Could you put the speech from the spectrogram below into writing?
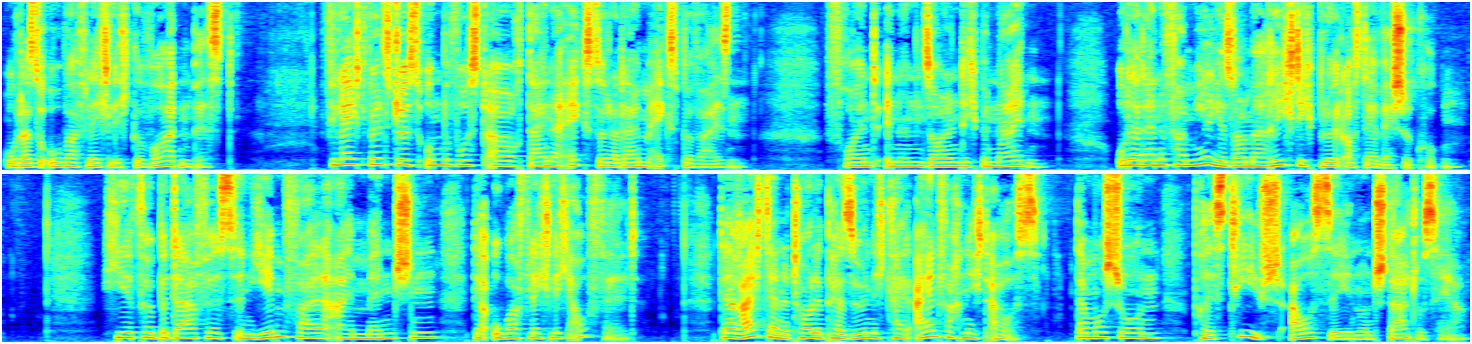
oder so oberflächlich geworden bist. Vielleicht willst du es unbewusst auch deiner Ex oder deinem Ex beweisen. Freundinnen sollen dich beneiden. Oder deine Familie soll mal richtig blöd aus der Wäsche gucken. Hierfür bedarf es in jedem Fall einem Menschen, der oberflächlich auffällt. Da reicht deine tolle Persönlichkeit einfach nicht aus. Da muss schon Prestige, Aussehen und Status her.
